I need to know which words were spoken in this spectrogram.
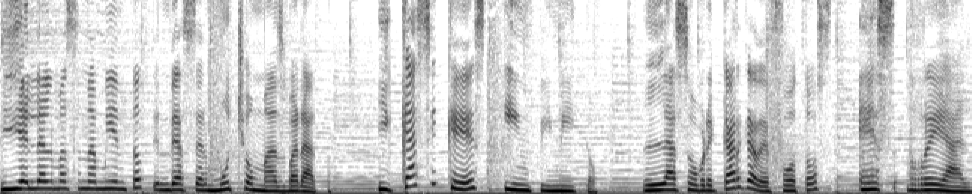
Y el almacenamiento tiende a ser mucho más barato y casi que es infinito. La sobrecarga de fotos es real.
